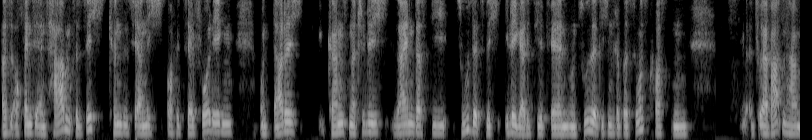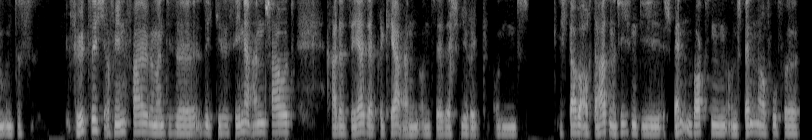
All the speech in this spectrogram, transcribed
Also auch wenn sie eins haben für sich, können sie es ja nicht offiziell vorlegen. Und dadurch kann es natürlich sein, dass die zusätzlich illegalisiert werden und zusätzlichen Repressionskosten äh, zu erwarten haben. Und das fühlt sich auf jeden Fall, wenn man diese, sich diese Szene anschaut, gerade sehr, sehr prekär an und sehr, sehr schwierig. Und ich glaube, auch da sind natürlich sind die Spendenboxen und Spendenaufrufe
